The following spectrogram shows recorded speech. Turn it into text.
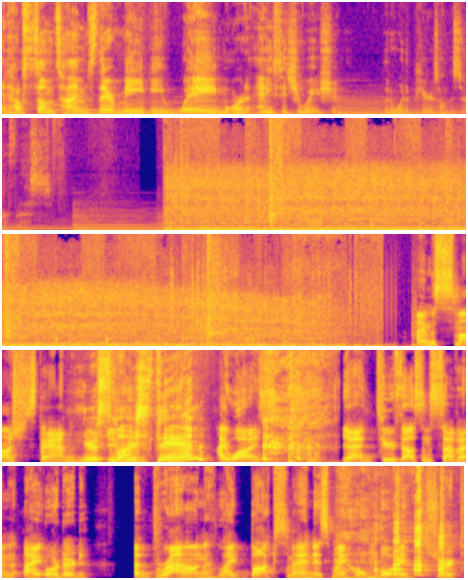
And how sometimes there may be way more to any situation than what appears on the surface. I'm a Smosh stan. You're a Smosh stan? I was. yeah, in 2007, I ordered a brown, like, Boxman is my homeboy shirt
